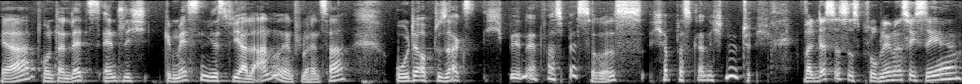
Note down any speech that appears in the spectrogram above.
ja, und dann letztendlich gemessen wirst wie alle anderen Influencer, oder ob du sagst, ich bin etwas Besseres, ich habe das gar nicht nötig. Weil das ist das Problem, das ich sehe.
